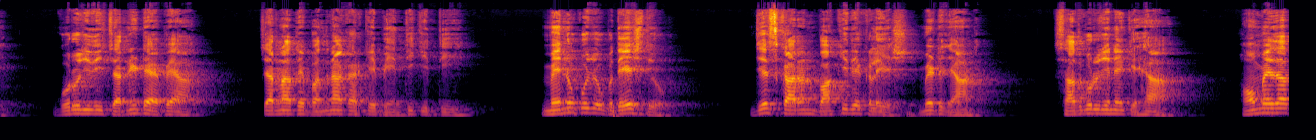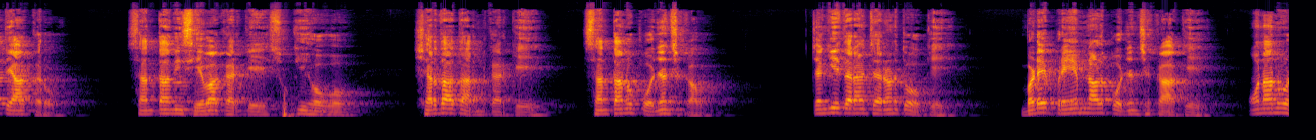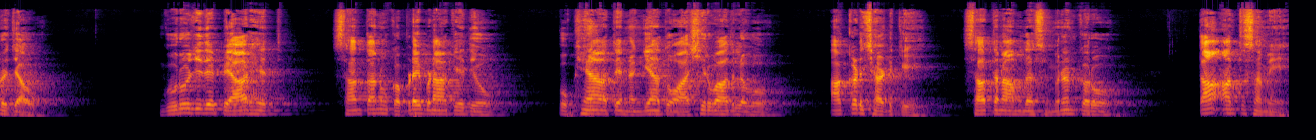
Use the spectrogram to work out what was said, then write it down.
ਗੁਰੂ ਜੀ ਦੀ ਚਰਨੀ ਟਹਿ ਪਿਆ, ਚਰਨਾਂ ਤੇ ਬੰਦਨਾ ਕਰਕੇ ਬੇਨਤੀ ਕੀਤੀ, ਮੈਨੂੰ ਕੁਝ ਉਪਦੇਸ਼ ਦਿਓ, ਜਿਸ ਕਾਰਨ ਬਾਕੀ ਦੇ ਕਲੇਸ਼ ਮਿਟ ਜਾਣ। ਸਤਿਗੁਰੂ ਜੀ ਨੇ ਕਿਹਾ, ਹਉਮੈ ਦਾ ਤਿਆਗ ਕਰੋ, ਸੰਤਾਂ ਦੀ ਸੇਵਾ ਕਰਕੇ ਸੁਖੀ ਹੋਵੋ, ਸ਼ਰਧਾ ਧਾਰਨ ਕਰਕੇ ਸੰਤਾਂ ਨੂੰ ਭੋਜਨ ਛਕਾਓ। ਚੰਗੀ ਤਰ੍ਹਾਂ ਚਰਨ ਧੋ ਕੇ ਬੜੇ ਪ੍ਰੇਮ ਨਾਲ ਭੋਜਨ ਛਕਾ ਕੇ ਉਹਨਾਂ ਨੂੰ ਰਜਾਓ। ਗੁਰੂ ਜੀ ਦੇ ਪਿਆਰ ਹਿੱਤ ਸੰਤਾਂ ਨੂੰ ਕੱਪੜੇ ਬਣਾ ਕੇ ਦਿਓ, ਭੁੱਖਿਆਂ ਅਤੇ ਨੰਗਿਆਂ ਤੋਂ ਆਸ਼ੀਰਵਾਦ ਲਵੋ, ਆਕੜ ਛੱਡ ਕੇ ਸਤਨਾਮ ਦਾ ਸਿਮਰਨ ਕਰੋ, ਤਾਂ ਅੰਤ ਸਮੇਂ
